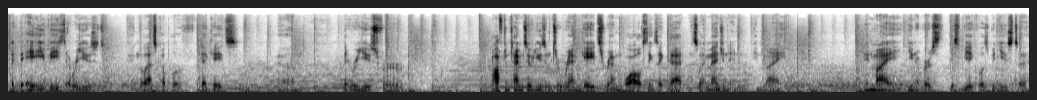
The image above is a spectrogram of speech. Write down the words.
like the AAVs that were used in the last couple of decades, um, that were used for. Oftentimes, they would use them to ram gates, ram walls, things like that. And so I imagine in, in my in my universe, this vehicle has been used to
